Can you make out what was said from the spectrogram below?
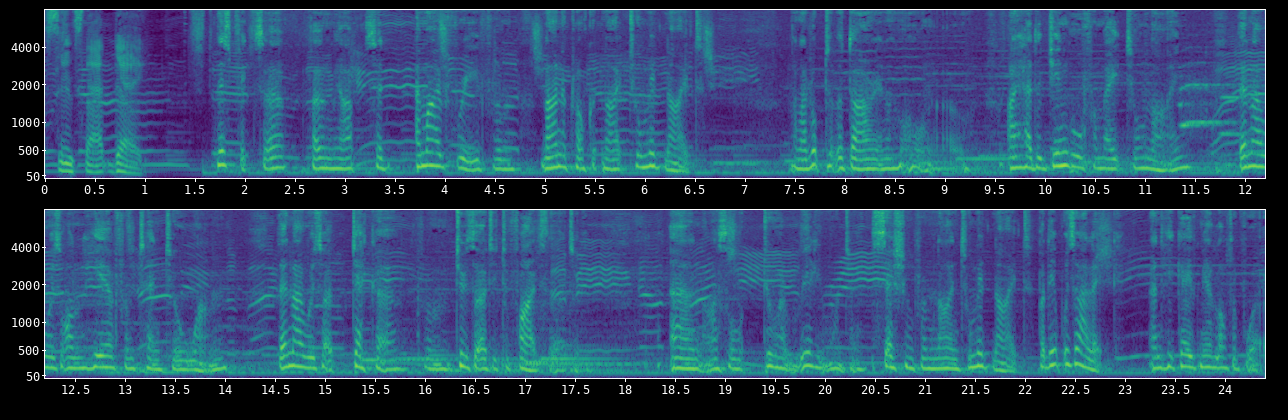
since that day. This fixer phoned me up, said, Am I free from nine o'clock at night till midnight? And I looked at the diary and I thought, Oh no. I had a jingle from eight till nine. Then I was on here from 10 till 1. Then I was at Decca from 2.30 to 5.30. And I thought, do I really want a session from 9 till midnight? But it was Alec, and he gave me a lot of work.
